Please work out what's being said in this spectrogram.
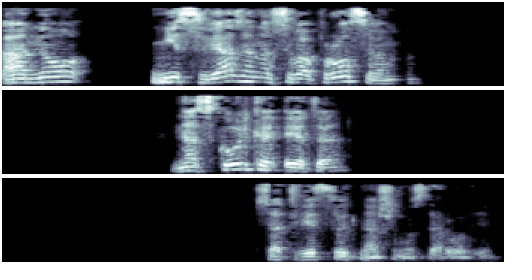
оно не связано с вопросом, насколько это соответствует нашему здоровью.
